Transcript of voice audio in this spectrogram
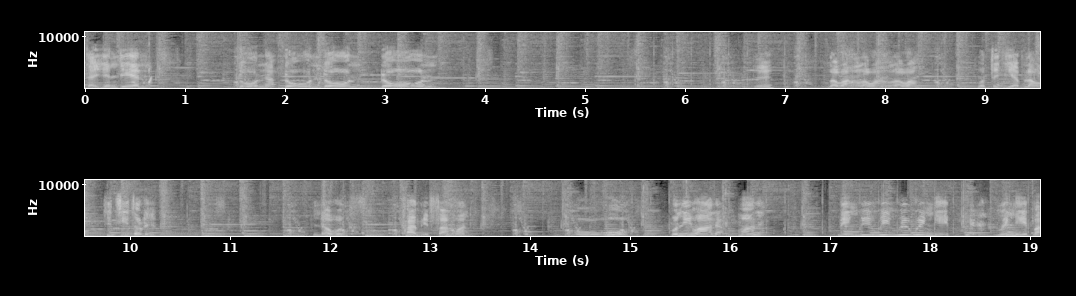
ใจเย็นเย็นโดนละโดนโดนโดนเอ๊ะระวังระวังระวัง มันจะเหยียบเราจี้จี้เท่าเด็ดแล้วข้ามอีกฝั่งมันโอ้ตัวนี้มาแล้วมาแล้ววิ่งวิ่งวิ่งวิ่งวิ่งหนีวิ่งหนีไป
